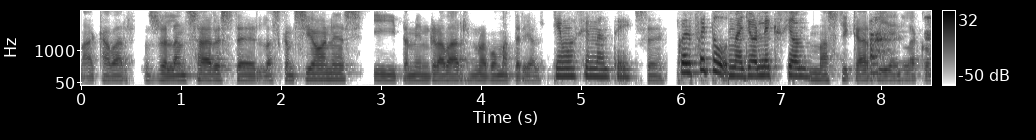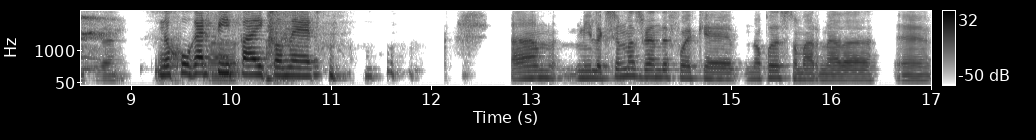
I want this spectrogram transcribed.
acabar, relanzar este, las canciones y también grabar nuevo material. Qué emocionante. ¿Cuál fue tu mayor lección? Masticar bien la comida. No jugar ah. FIFA y comer. mi lección más grande fue que no puedes tomar nada, eh,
